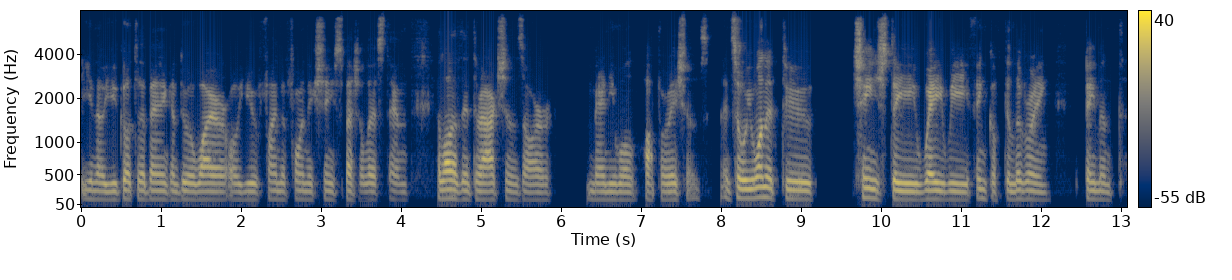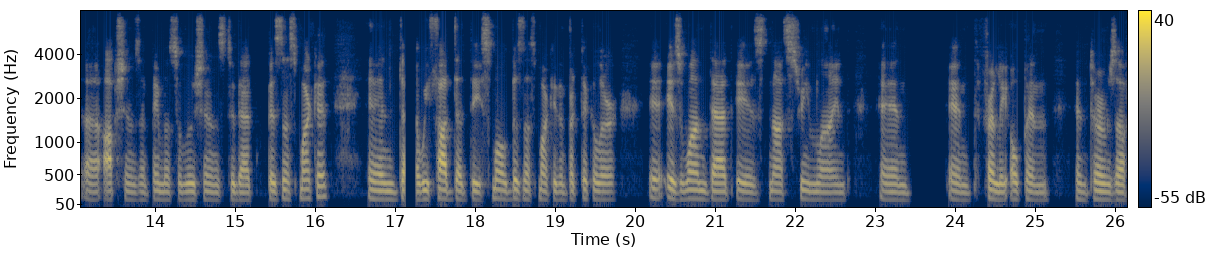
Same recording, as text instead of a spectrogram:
you know you go to the bank and do a wire or you find a foreign exchange specialist and a lot of the interactions are manual operations and so we wanted to change the way we think of delivering payment uh, options and payment solutions to that business market and uh, we thought that the small business market in particular is one that is not streamlined and and fairly open in terms of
